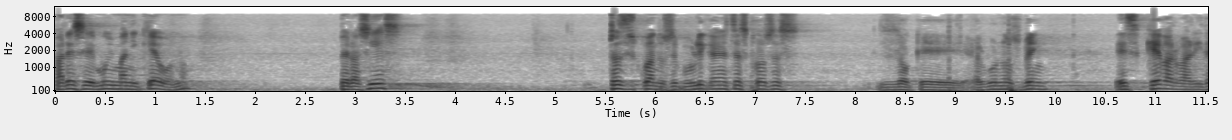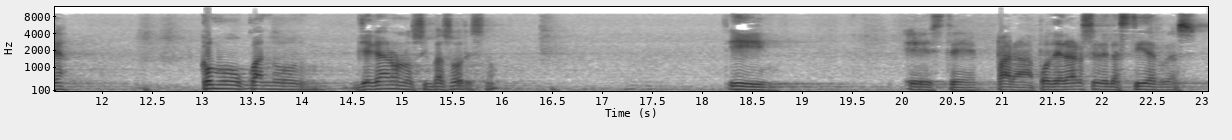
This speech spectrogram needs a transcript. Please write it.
Parece muy maniqueo, ¿no? Pero así es. Entonces, cuando se publican estas cosas, lo que algunos ven es qué barbaridad, como cuando llegaron los invasores, ¿no? Y este, para apoderarse de las tierras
